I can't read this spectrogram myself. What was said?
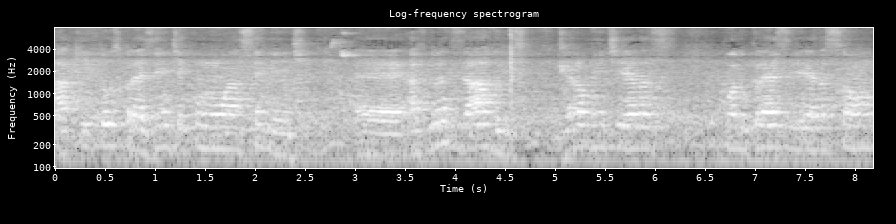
Aqui todos presentes é como uma semente. É, as grandes árvores, geralmente elas, quando crescem, elas são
